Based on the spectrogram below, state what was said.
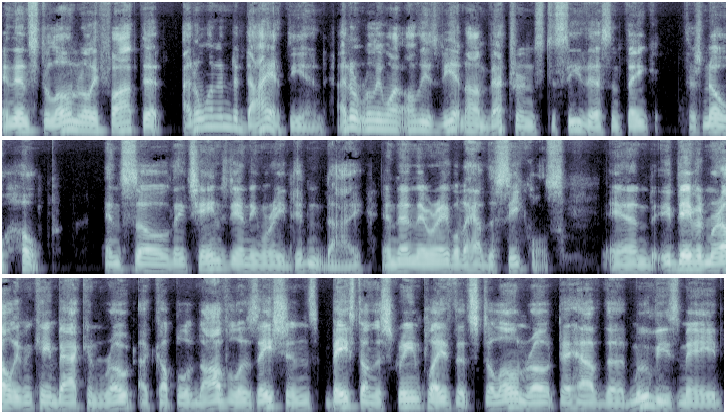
And then Stallone really fought that I don't want him to die at the end. I don't really want all these Vietnam veterans to see this and think there's no hope. And so they changed the ending where he didn't die. And then they were able to have the sequels. And David Morrell even came back and wrote a couple of novelizations based on the screenplays that Stallone wrote to have the movies made,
